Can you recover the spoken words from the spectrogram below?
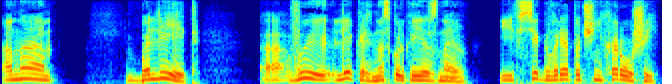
«Она болеет. А вы лекарь, насколько я знаю, и все говорят очень хороший.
